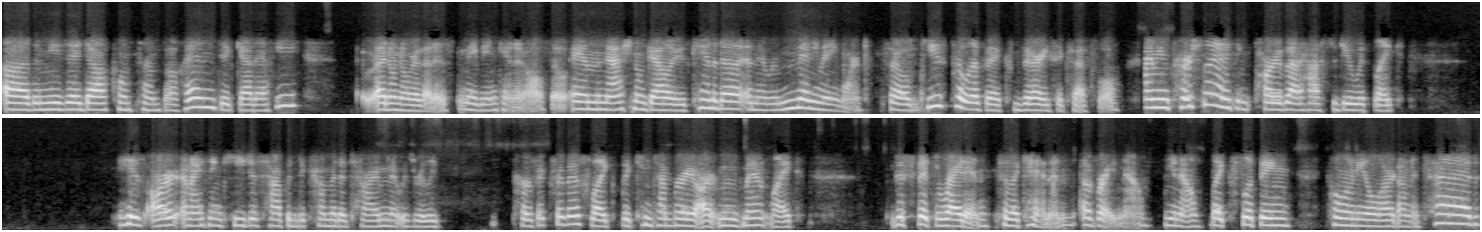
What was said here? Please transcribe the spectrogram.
uh, the Musée d'Art Contemporain de Galerie, I don't know where that is, maybe in Canada also, and the National Gallery of Canada, and there were many, many more. So he's prolific, very successful. I mean, personally, I think part of that has to do with like his art, and I think he just happened to come at a time that was really perfect for this, like the contemporary art movement, like this fits right in to the canon of right now, you know, like flipping colonial art on its head,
